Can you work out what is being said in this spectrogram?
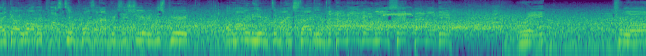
They go well. They're plus 10 points on average this year in this period alone here at Domain Stadium. the Donago and Lycett, bad idea. Reed, Treloar,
